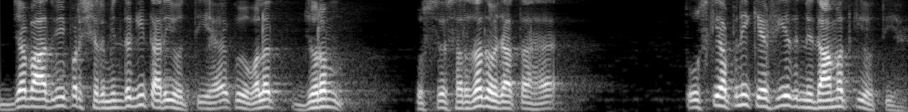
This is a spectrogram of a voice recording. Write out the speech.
جب آدمی پر شرمندگی طاری ہوتی ہے، کوئی غلط جرم اس سے سرزد ہو جاتا ہے، تو اس کی اپنی کیفیت ندامت کی ہوتی ہے۔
